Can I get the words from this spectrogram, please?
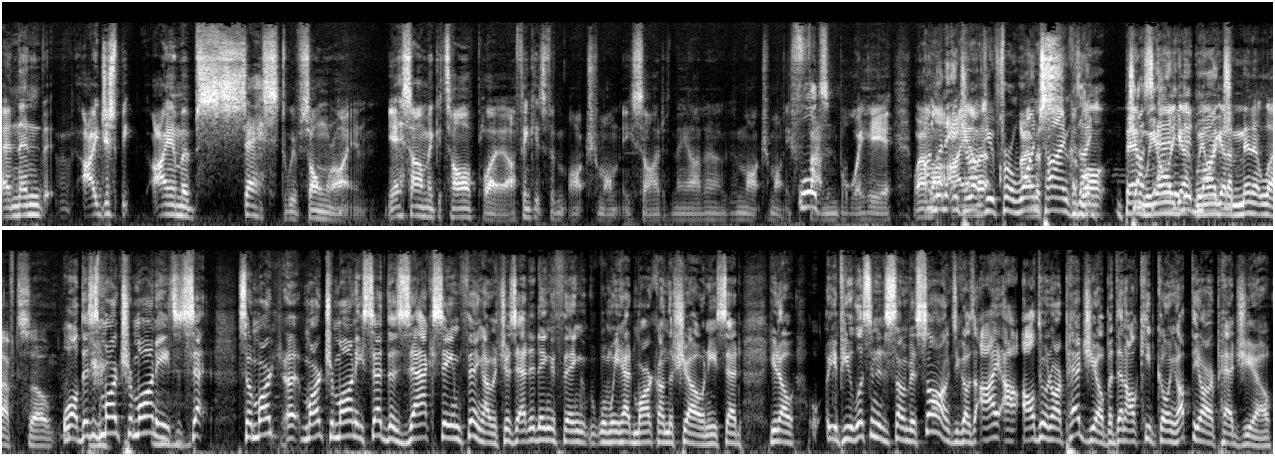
And then I just be, I am obsessed with songwriting. Yes, I'm a guitar player. I think it's the Mark Tremonti side of me. I don't know, the Mark Tremonti Well, it's- fanboy here. Where I'm like, going to interrupt a- you for one a- time because Well, I Ben, just we only got edited we only got a minute left, so Well, this is Mark Tremonti. So Mark uh, Mark Tremonti said the exact same thing. I was just editing a thing when we had Mark on the show, and he said, you know, if you listen to some of his songs, he goes, I I'll I'll do an arpeggio, but then I'll keep going up the arpeggio,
